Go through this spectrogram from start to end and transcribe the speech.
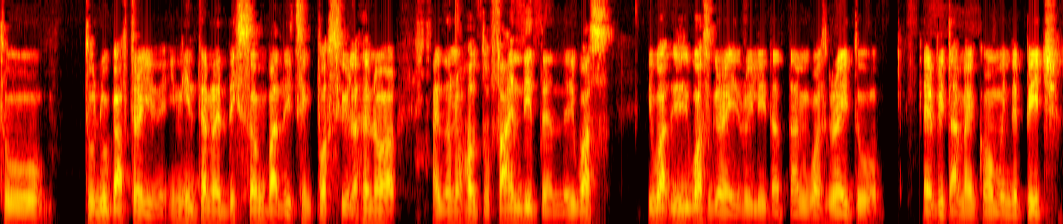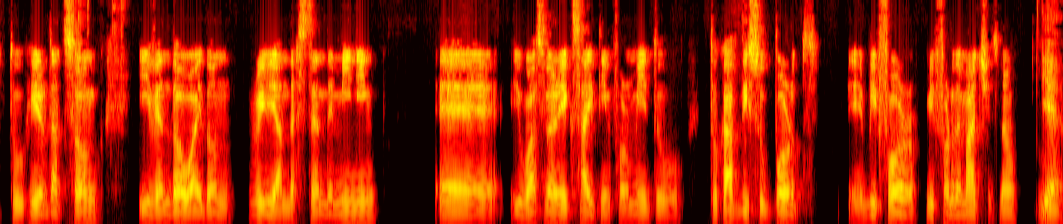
to to look after in, in internet this song, but it's impossible. I don't know. I don't know how to find it, and it was it was it was great. Really, that time was great to every time I come in the pitch to hear that song, even though I don't really understand the meaning. Uh, it was very exciting for me to to have this support before before the matches no? Yeah.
